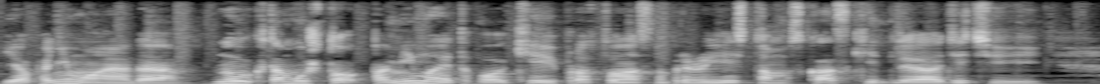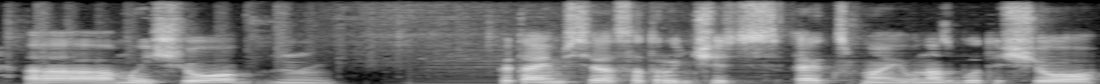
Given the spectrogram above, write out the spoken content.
Я понимаю, да. Ну, к тому, что помимо этого, окей, просто у нас, например, есть там сказки для детей. А, мы еще пытаемся сотрудничать с Эксмо, и у нас будет еще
